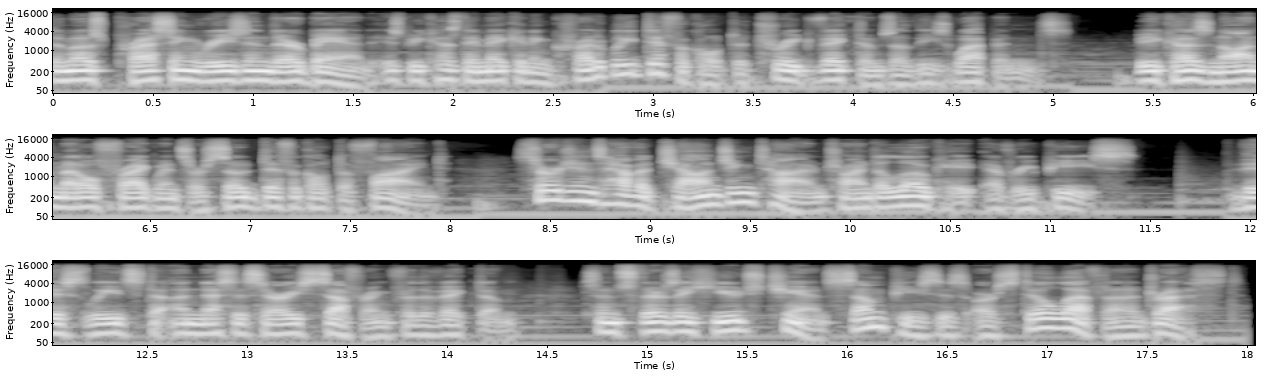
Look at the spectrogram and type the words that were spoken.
The most pressing reason they're banned is because they make it incredibly difficult to treat victims of these weapons. Because non-metal fragments are so difficult to find, surgeons have a challenging time trying to locate every piece. This leads to unnecessary suffering for the victim, since there's a huge chance some pieces are still left unaddressed.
